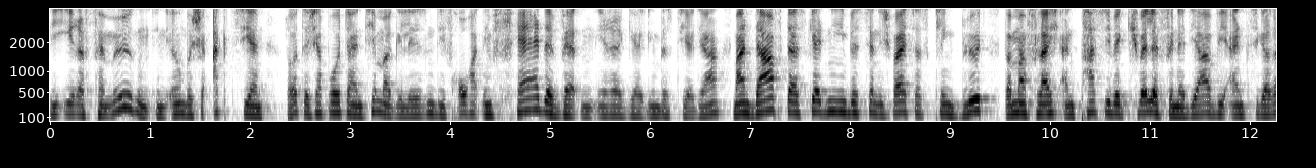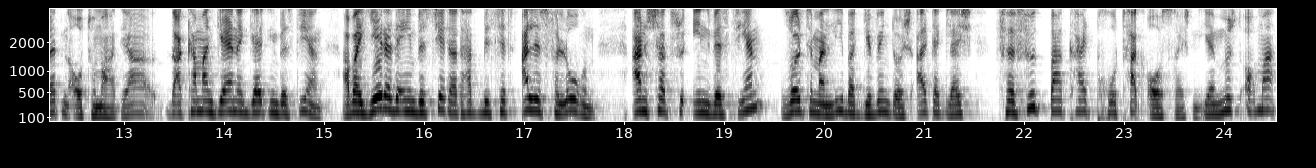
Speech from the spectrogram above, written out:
die ihre Vermögen in irgendwelche Aktien. Leute, ich habe heute ein Thema gelesen, die Frau hat in Pferdewetten ihr Geld investiert, ja. Man darf das Geld nie investieren. Ich weiß, das klingt blöd, wenn man vielleicht eine passive Quelle findet, ja, wie ein Zigarettenautomat, ja. Da kann man gerne Geld investieren. Aber jeder, der investiert hat, hat bis jetzt alles verloren. Anstatt zu investieren, sollte man lieber Gewinn durch Alter gleich Verfügbarkeit pro Tag ausrechnen. Ihr müsst auch mal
